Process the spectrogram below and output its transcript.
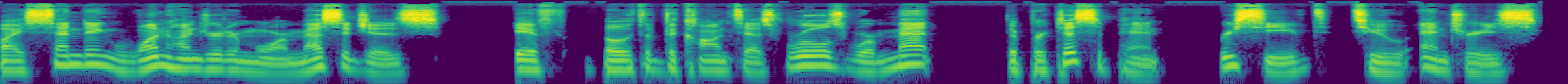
by sending 100 or more messages. If both of the contest rules were met, the participant received two entries.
